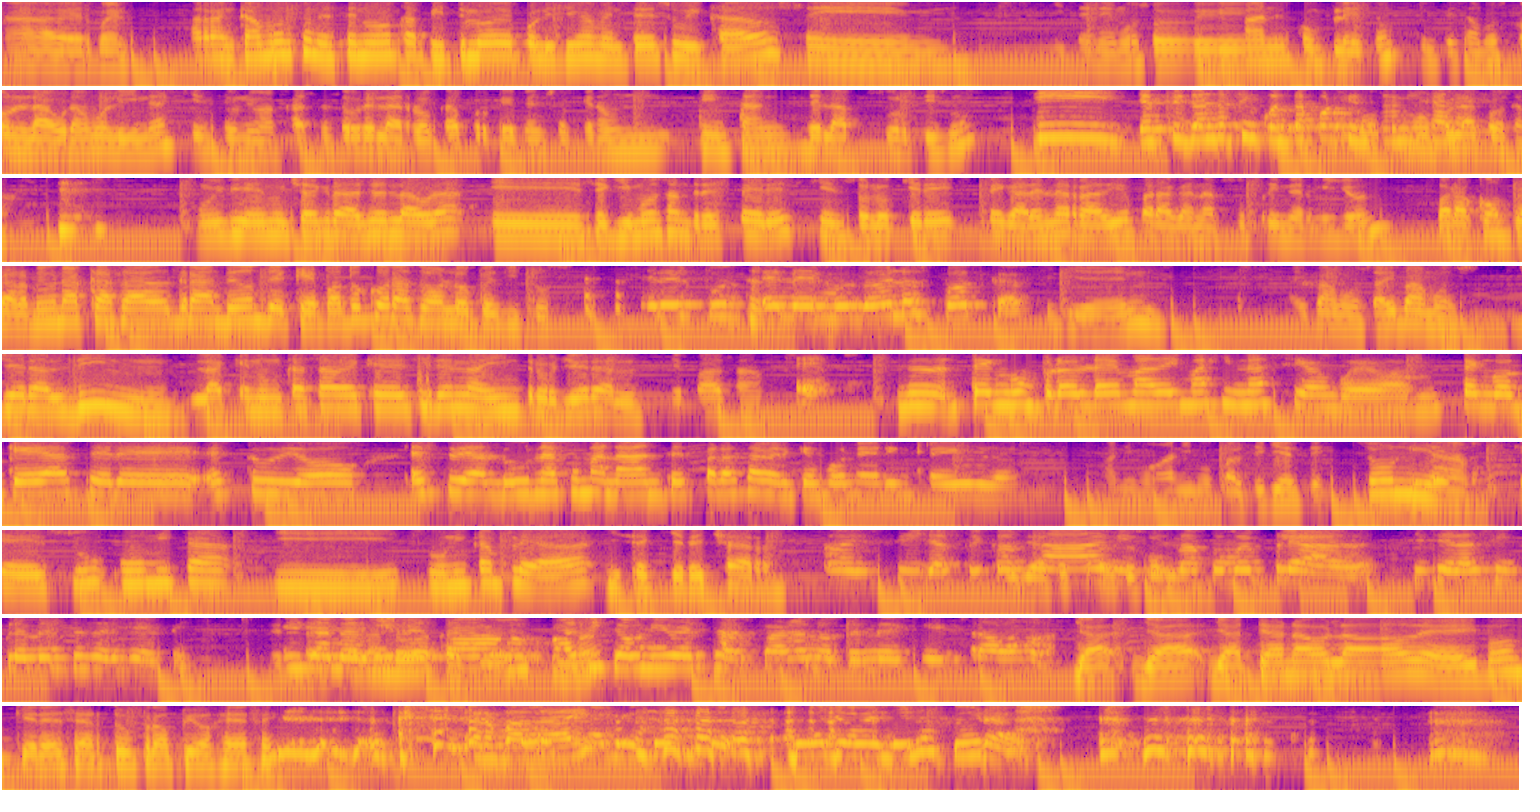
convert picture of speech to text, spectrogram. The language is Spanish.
A ver, bueno, arrancamos con este nuevo capítulo de Políticamente Desubicados eh, y tenemos hoy el completo. Empezamos con Laura Molina, quien se unió a Casa sobre la Roca porque pensó que era un think tank del absurdismo. Sí, ya estoy dando el 50% ¿Cómo, de mi cómo fue la salario. cosa? Muy bien, muchas gracias Laura. Eh, seguimos a Andrés Pérez, quien solo quiere pegar en la radio para ganar su primer millón. para comprarme una casa grande donde quepa tu corazón, Lópezitos. En el, pun- en el mundo de los podcasts. Bien, ahí vamos, ahí vamos. Geraldine, la que nunca sabe qué decir en la intro. Gerald, ¿qué pasa? Tengo un problema de imaginación, huevón. Tengo que hacer eh, estudio, estudiarlo una semana antes para saber qué poner. Increíble. Ánimo, ánimo, para el siguiente. Sonia, que es su única y única empleada y se quiere echar. Ay, sí, ya estoy cansada de mí misma como empleada. Quisiera simplemente ser jefe y ganar mi renta básica universal para no tener que trabajar. ¿Ya, ya, ya te han hablado de Avon? ¿Quieres ser tu propio jefe? Herbalife. No, yo vendo Natura.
